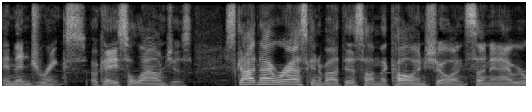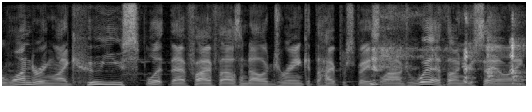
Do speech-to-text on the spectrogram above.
and then drinks. Okay, so lounges. Scott and I were asking about this on the call-in show on Sunday night. We were wondering like who you split that five thousand dollar drink at the Hyperspace Lounge with on your sailing.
